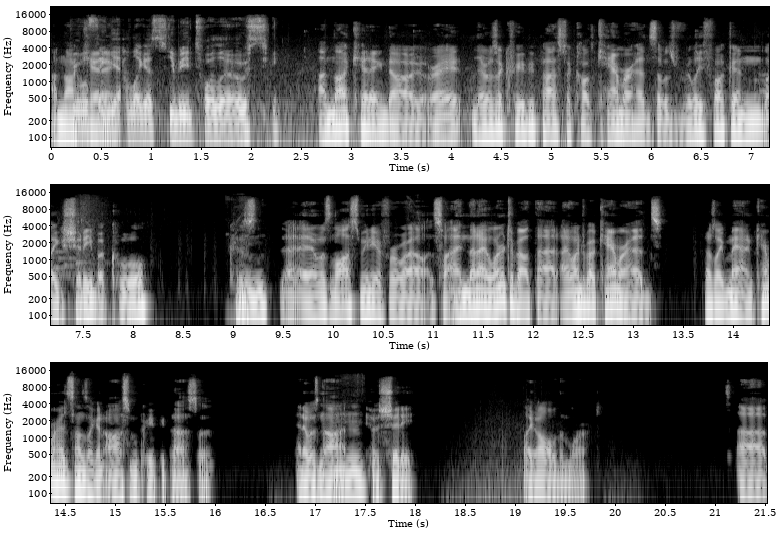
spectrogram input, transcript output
I'm not people think you have like a Skibidi toilet OC. I'm not kidding, dog, right? There was a creepypasta called Camera Heads that was really fucking like shitty but cool. because Mhm. and it was lost media for a while. So and then I learned about that. I learned about camera heads. I was like, man, camera head sounds like an awesome creepypasta. And it was not. Mhm. It was shitty. Like all of them were. Uh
